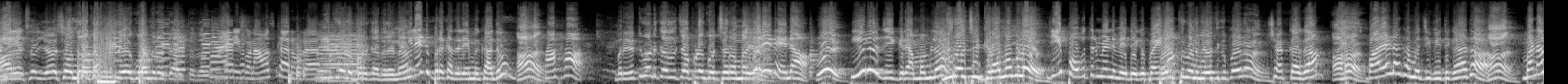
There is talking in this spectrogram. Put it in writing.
ఆ రిక్షా ఏ సొందరూ కాదు ఏ ఆ, నీకు నమస్కారం ఇలాంటి బుర్రకథలేమి కాదు. ఆహా. మరి ఎటువంటి కథలు చెప్పడానికి వచ్చారమ్మా ఈ రోజు ఈ గ్రామంలో ఈ రోజు ఈ గ్రామంలో ఈ పవిత్రమైన వేదిక పైన పవిత్రమైన వేదిక పైన? చక్కగా. బాలనగమ జీవిత ఆ. మనం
